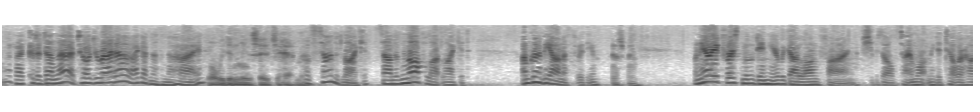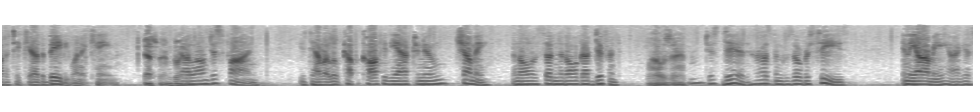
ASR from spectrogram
Well, if I could have done that, I told you right out. I got nothing to hide. Well, we didn't mean to say that you had, Well, ma'am. it sounded like it. Sounded an awful lot like it. I'm going to be honest with you. Yes, ma'am. When Harriet first moved in here, we got along fine. She was all the time wanting me to tell her how to take care of the baby when it came. Yes, ma'am. Go got ahead. along just fine. Used to have our little cup of coffee in the afternoon, chummy. Then all of a sudden, it all got different. Well, how was that? Mm, Just did. Her husband was overseas. In the army. I guess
